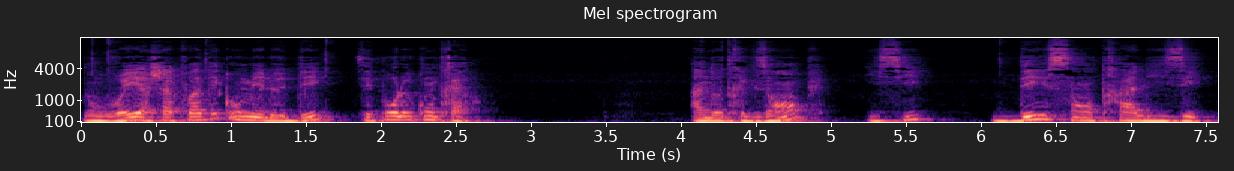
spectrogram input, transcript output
Donc vous voyez, à chaque fois, dès qu'on met le D, c'est pour le contraire. Un autre exemple, ici, décentraliser.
